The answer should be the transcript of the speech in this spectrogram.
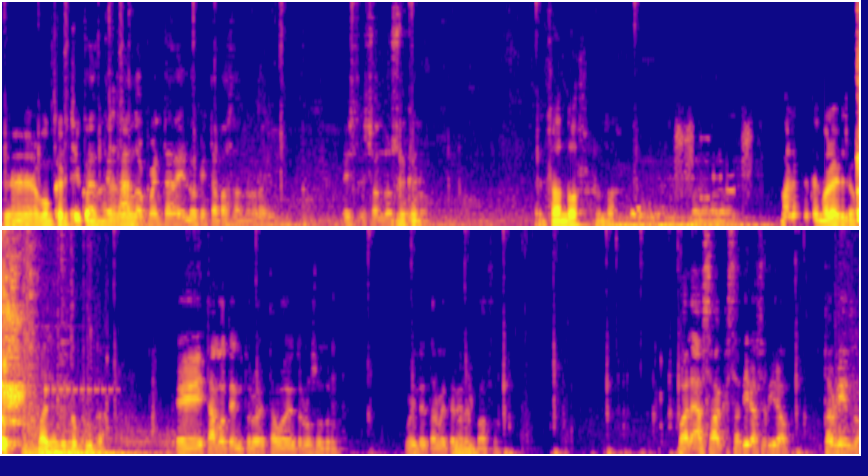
El búnker, chico. Te, estás dando cuenta de lo que está pasando, ¿no? ¿Son dos o uno? Son dos, son dos. Vale, vale, vale. Vale, tengo el airdrop. Vaya, qué puta. Eh, estamos dentro, eh, estamos dentro nosotros. Voy a intentar meter el equipazo. Vale, se ha, tirado, se ha tirado. Está viniendo.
